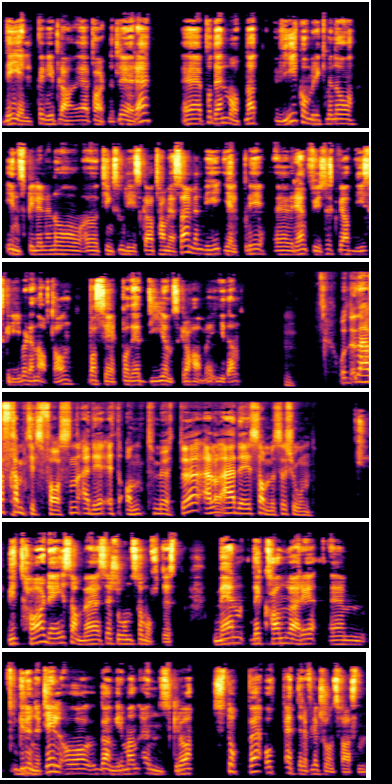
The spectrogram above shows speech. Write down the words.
Det hjelper vi partene til å gjøre. eh, på den måten at vi kommer ikke med noe innspill eller noe ting som de skal ta med seg, men vi hjelper de rent fysisk ved at vi skriver den avtalen basert på det de ønsker å ha med i den. Mm. Og denne Fremtidsfasen, er det et annet møte, eller er det i samme sesjon? Vi tar det i samme sesjon som oftest. Men det kan være um, grunner til og ganger man ønsker å stoppe opp etter refleksjonsfasen.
